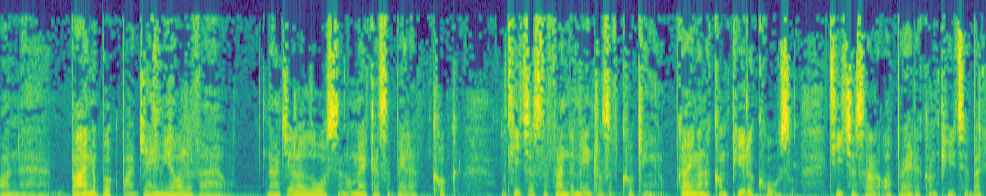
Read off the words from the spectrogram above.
on uh, buying a book by Jamie Oliver, or Nigella Lawson will make us a better cook, will teach us the fundamentals of cooking. Going on a computer course will teach us how to operate a computer. But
